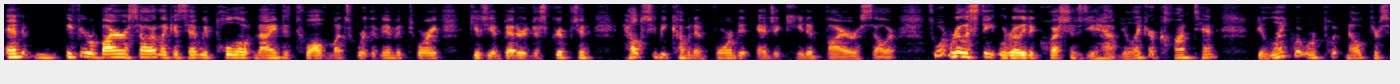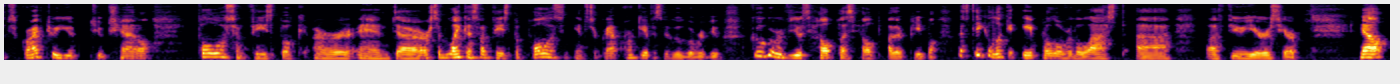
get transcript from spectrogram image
And if you're a buyer or seller, like I said, we pull out nine to twelve months worth of inventory, gives you a better description, helps you become an informed and educated buyer or seller. So, what real estate related questions do you have? Do you like our content? If you like what we're putting out there, subscribe to our YouTube channel follow us on Facebook or and uh, or some, like us on Facebook, follow us on Instagram, or give us a Google review. Google reviews help us help other people. Let's take a look at April over the last uh, few years here. Now,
